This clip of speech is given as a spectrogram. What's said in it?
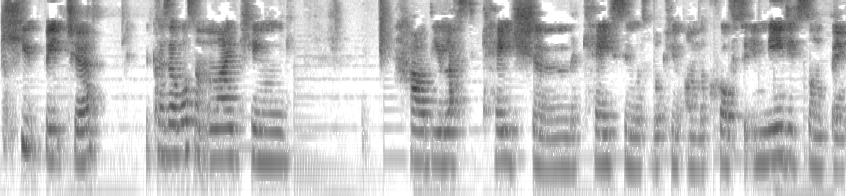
cute feature because I wasn't liking how the elastication, the casing was looking on the cuffs. It needed something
